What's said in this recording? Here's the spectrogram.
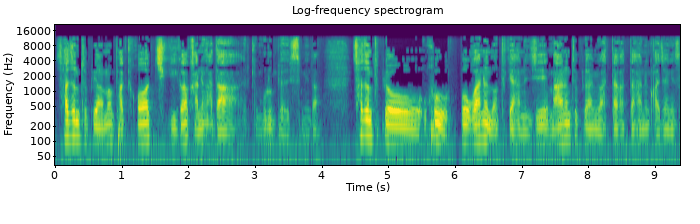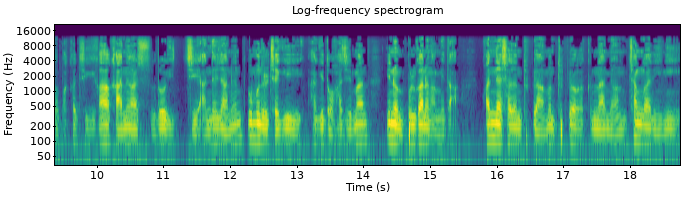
사전 투표함은 바꿔치기가 가능하다. 이렇게 물음표 있습니다. 사전 투표 후 보관은 어떻게 하는지 많은 투표함이 왔다 갔다 하는 과정에서 바꿔치기가 가능할 수도 있지 않느냐는 의문을 제기하기도 하지만 이는 불가능합니다. 관내 사전 투표함은 투표가 끝나면 참관인이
